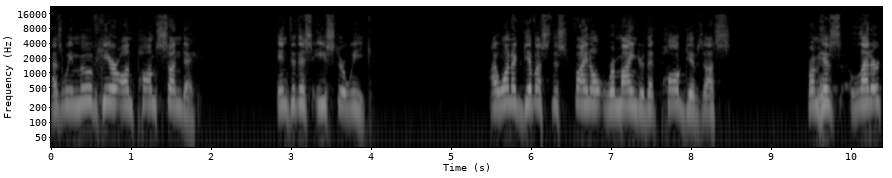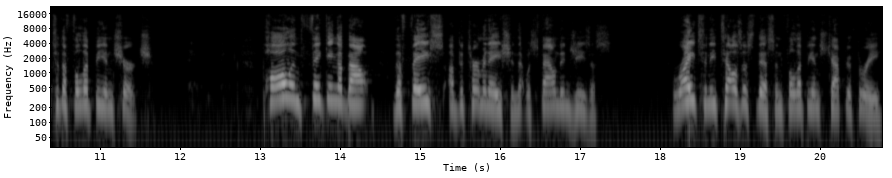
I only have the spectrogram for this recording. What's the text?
As we move here on Palm Sunday into this Easter week, I want to give us this final reminder that Paul gives us from his letter to the Philippian church. Paul, in thinking about the face of determination that was found in Jesus, writes, and he tells us this in Philippians chapter 3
